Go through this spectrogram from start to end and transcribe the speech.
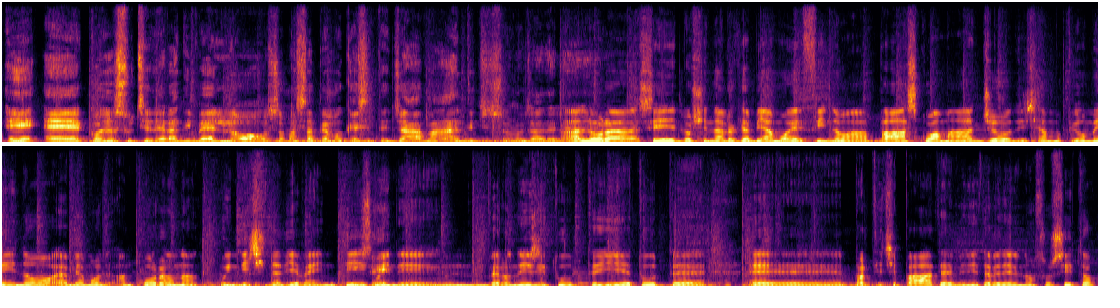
e eh, cosa succederà di bello? Insomma, sappiamo che siete già avanti, ci sono già delle... Allora, sì, lo scenario che abbiamo è fino a Pasqua, maggio, diciamo più o meno, abbiamo ancora una quindicina di eventi, Sì. quindi mh, veronesi tutti e tutte eh, partecipate, venite a vedere il nostro sito,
